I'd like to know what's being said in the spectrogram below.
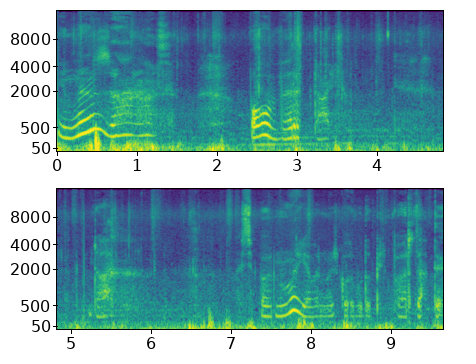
І ми зараз повертаємо. Да. Ось повернула, я вернусь, коли буду повертати.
